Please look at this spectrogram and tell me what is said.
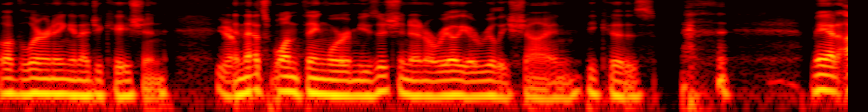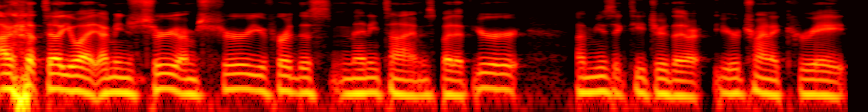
of learning and education, yep. and that's one thing where a Musition and Auralia really shine because. man, I gotta tell you what. I mean, sure, I'm sure you've heard this many times, but if you're a music teacher that you're trying to create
